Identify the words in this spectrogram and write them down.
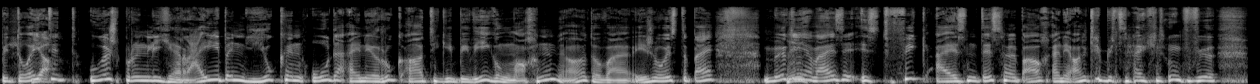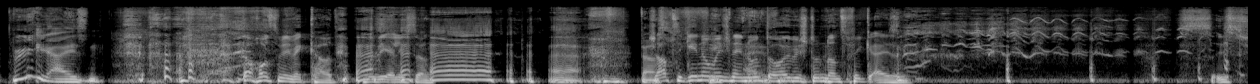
bedeutet Ja. ursprünglich reiben, jucken oder eine ruckartige Bewegung machen. Ja, da war eh schon alles dabei. Möglicherweise ist Fickeisen deshalb auch eine alte Bezeichnung für Bügeleisen. Da hast du mich weggehauen, muss ich ehrlich sagen. Das Schatz, ich geh noch mal schnell runter, eine halbe Stunde ans Fickeisen. Das ist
